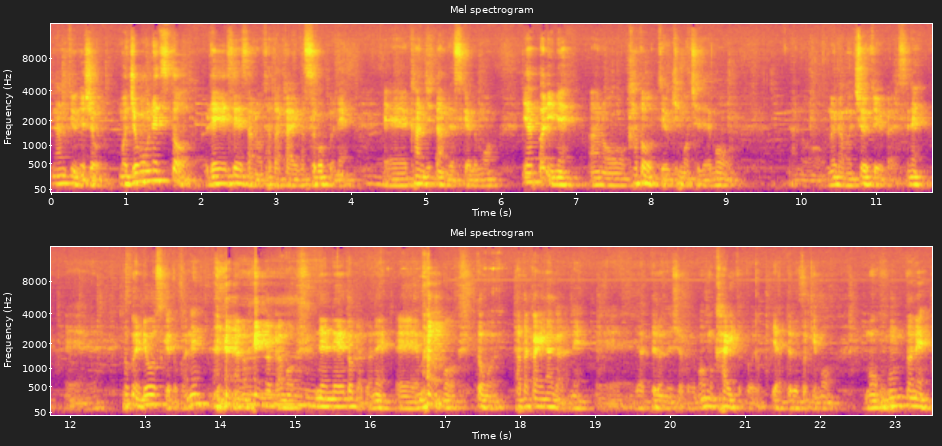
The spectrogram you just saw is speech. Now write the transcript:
うなんて言うんでしょう。もう情熱と冷静さの戦いがすごくね、えー、感じたんですけども。やっぱりねあの勝とうっていう気持ちでもう無我夢中というかですね、えー、特に涼介とかね あの辺とかも年齢とかとね、えー、まあもうとも戦いながらね、えー、やってるんでしょうけどももうカイトとやってる時ももう本当ね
